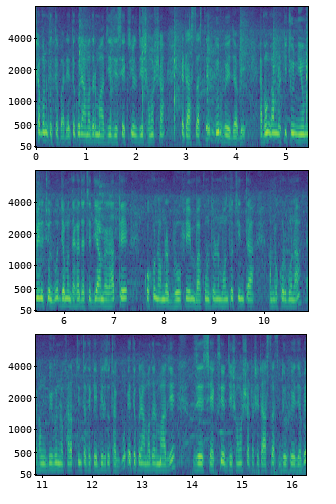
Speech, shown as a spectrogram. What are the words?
সেবন করতে পারি। এতে করে আমাদের মাঝে যে সেক্সুয়াল যে সমস্যা, সেটা আস্তে আস্তে দূর হয়ে যাবে এবং আমরা কিছু নিয়ম মেনে চলবো। যেমন দেখা যাচ্ছে যে আমরা রাত্রে কখনো আমরা ব্লো ফ্লেম বা কোনো ধরনের মন্ত্র চিন্তা আমরা করব না এবং বিভিন্ন খারাপ চিন্তা থেকে বিরত থাকব। এতে করে আমাদের মাঝে যে সেক্সের যে সমস্যাটা, সেটা আস্তে আস্তে দূর হয়ে যাবে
